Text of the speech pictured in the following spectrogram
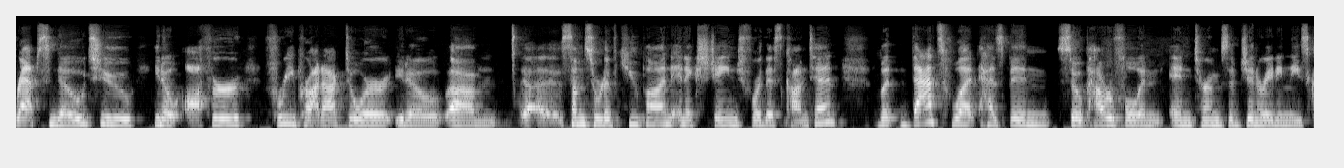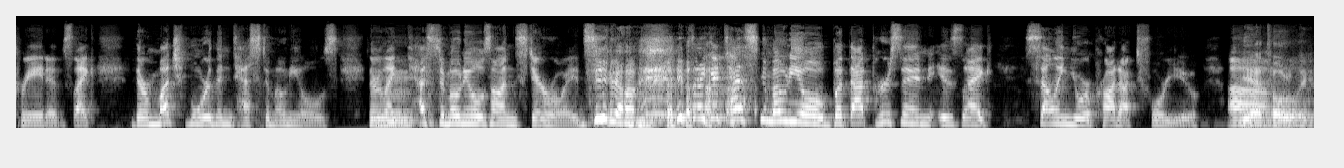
reps know to you know offer free product or you know um, uh, some sort of coupon in exchange for this content but that's what has been so powerful in in terms of generating these creatives. Like they're much more than testimonials. They're mm-hmm. like testimonials on steroids you know? It's like a testimonial but that person is like selling your product for you um, yeah totally.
